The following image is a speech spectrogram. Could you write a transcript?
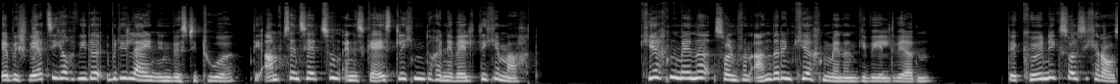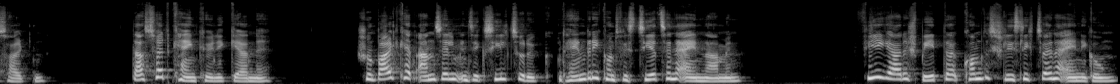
Er beschwert sich auch wieder über die Laieninvestitur, die Amtseinsetzung eines Geistlichen durch eine weltliche Macht. Kirchenmänner sollen von anderen Kirchenmännern gewählt werden. Der König soll sich raushalten. Das hört kein König gerne. Schon bald kehrt Anselm ins Exil zurück und Henry konfisziert seine Einnahmen. Vier Jahre später kommt es schließlich zu einer Einigung.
